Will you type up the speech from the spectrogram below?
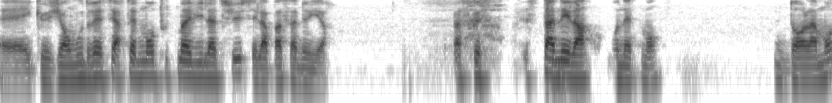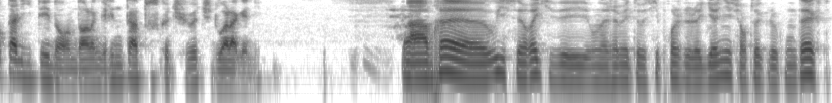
et que j'en voudrais certainement toute ma vie là-dessus, c'est la passe à Neuer. Parce que cette année-là, honnêtement, dans la mentalité, dans, dans la grinta, tout ce que tu veux, tu dois la gagner. Bah après, euh, oui, c'est vrai qu'on n'a jamais été aussi proche de la gagner, surtout avec le contexte.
